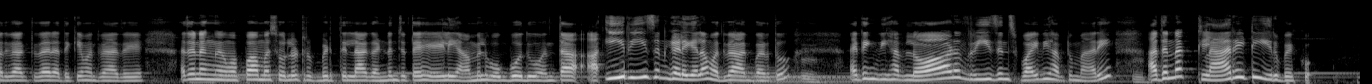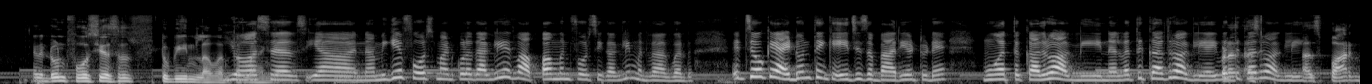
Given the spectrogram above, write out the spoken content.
ಮದ್ವೆ ಆಗ್ತಿದ್ದಾರೆ ಅದಕ್ಕೆ ಮದ್ವೆ ಆದ್ವಿ. ಅಥವಾ ನಂಗೆ ಅಪ್ಪ ಅಮ್ಮ ಸೋಲು ಟ್ರಿಪ್ ಬಿಡ್ತಿಲ್ಲ ಗಂಡನ ಜೊತೆ ಹೇಳಿ ಆಮೇಲೆ ಹೋಗ್ಬೋದು ಅಂತ ಈ ರೀಸನ್ಗಳಿಗೆಲ್ಲ ಮದ್ವೆ ಆಗ್ಬಾರ್ದು. I think we have lot of reasons why we have to marry ಅದನ್ನ ಕ್ಲಾರಿಟಿ ಇರಬೇಕು. Don't force yourself to be in love yourselves yeah ನಮಗೆ ಫೋರ್ಸ್ ಮಾಡ್ಕೊಳ್ಳೋದಾಗ್ಲಿ ಅಥವಾ ಅಪ್ಪ ಅಮ್ಮನ ಫೋರ್ಸಿಗಾಗ್ಲಿ ಮದುವೆ ಆಗಬಾರ್ದು. It's okay I don't think age is a barrier today ಮೂವತ್ತಕ್ಕಾದ್ರೂ ಆಗಲಿ ನಲ್ವತ್ತಕ್ಕಾದ್ರೂ ಆಗಲಿ ಐವತ್ತಕ್ಕಾದ್ರೂ ಆಗಲಿ. ಸ್ಪಾರ್ಕ್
